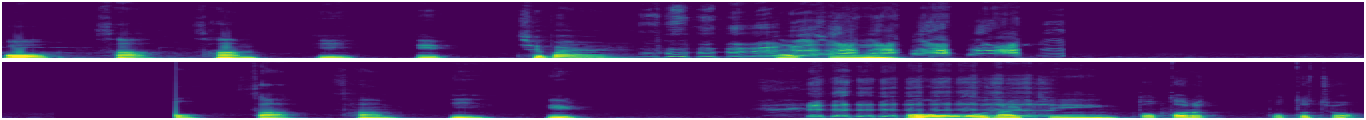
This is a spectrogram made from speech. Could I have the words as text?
5, 4, 3, 2, 1. 제발. 날찡 5 4 3 2 1 오, 날찡 또 떨어 또 떴죠?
